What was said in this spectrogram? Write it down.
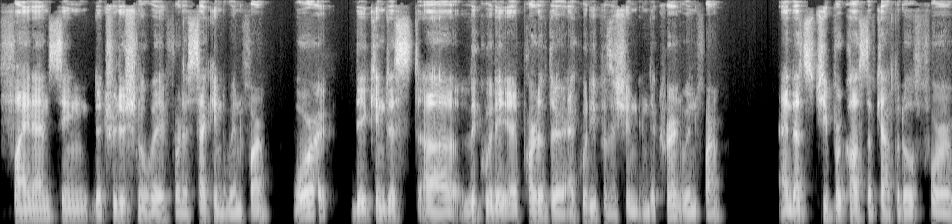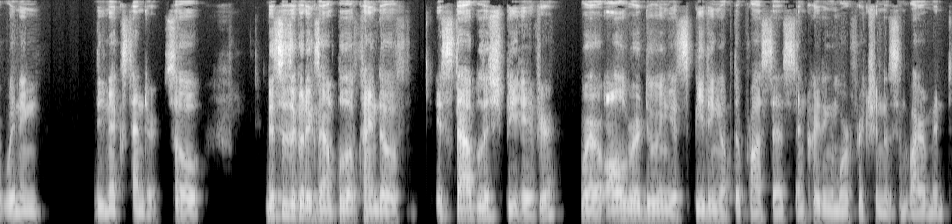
financing the traditional way for the second wind farm, or they can just uh, liquidate a part of their equity position in the current wind farm and that's cheaper cost of capital for winning the next tender. So this is a good example of kind of established behavior where all we're doing is speeding up the process and creating a more frictionless environment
